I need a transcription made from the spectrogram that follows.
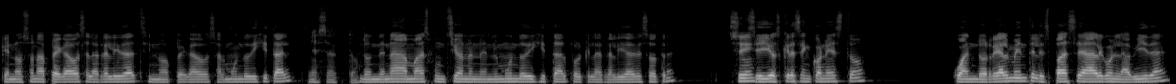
que no son apegados a la realidad, sino apegados al mundo digital, exacto. donde nada más funcionan en el mundo digital porque la realidad es otra. Si ellos crecen con esto, cuando realmente les pase algo en la vida,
